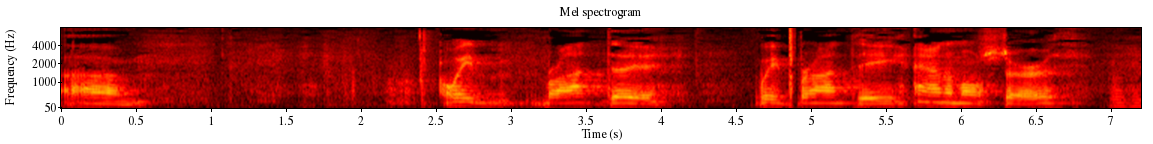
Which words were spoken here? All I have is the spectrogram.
um, we brought the we brought the animals to Earth. Mm-hmm.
